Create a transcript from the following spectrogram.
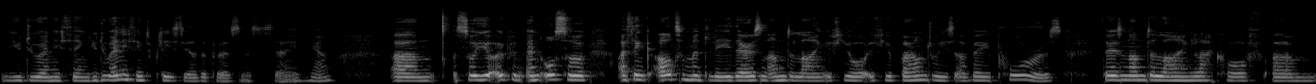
you do anything you do anything to please the other person, as you say, yeah. Um, so you're open, and also I think ultimately there is an underlying if your if your boundaries are very porous, there's an underlying lack of um,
